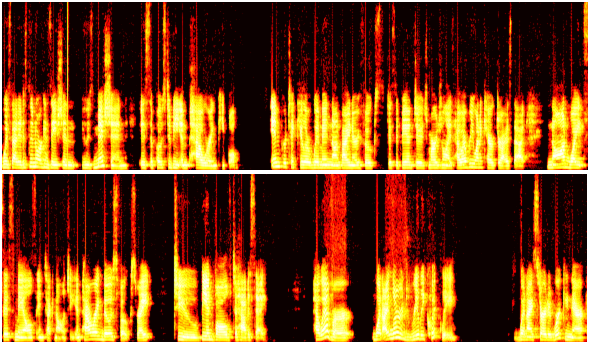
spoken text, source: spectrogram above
was that it is an organization whose mission is supposed to be empowering people, in particular, women, non binary folks, disadvantaged, marginalized, however you want to characterize that, non white cis males in technology, empowering those folks, right, to be involved, to have a say. However, what I learned really quickly when I started working there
